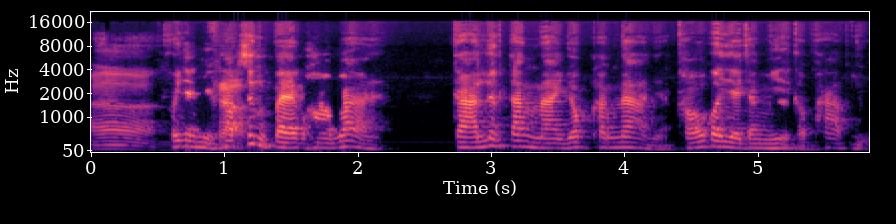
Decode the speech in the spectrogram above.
เออเขายังมีเอกครัภาพบซึ่งแปลความว่า การเลือกตั้งนายกข้างหน้าเนี่ยเขาก็ยังมีเอกภาพอยู่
